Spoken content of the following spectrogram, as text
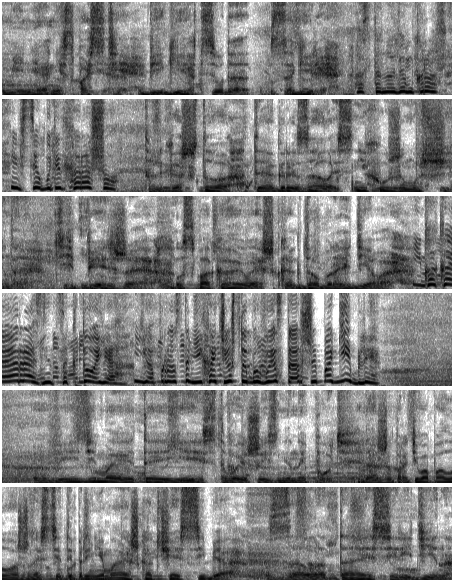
Меня не спасти. Беги отсюда, Сагири. Остановим кровь, и все будет хорошо. Только что ты огрызалась не хуже мужчины. Теперь же успокаиваешь, как добрая дева. Какая разница, кто я? Я просто не хочу, чтобы вы, старшие, погибли. Видимо, это и есть твой жизненный путь. Даже противоположности ты принимаешь как часть себя. Золотая середина.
